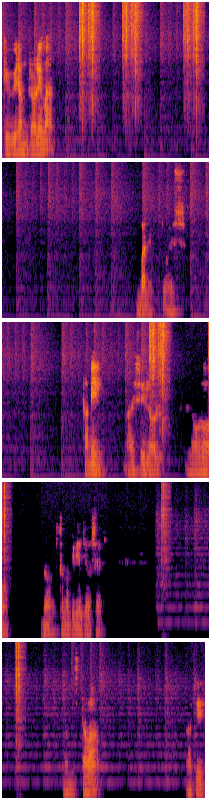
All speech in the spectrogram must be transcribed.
que hubiera un problema. Vale, pues... Camil. A ver si lo logro no, esto no quería yo ser. ¿Dónde estaba? Aquí.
